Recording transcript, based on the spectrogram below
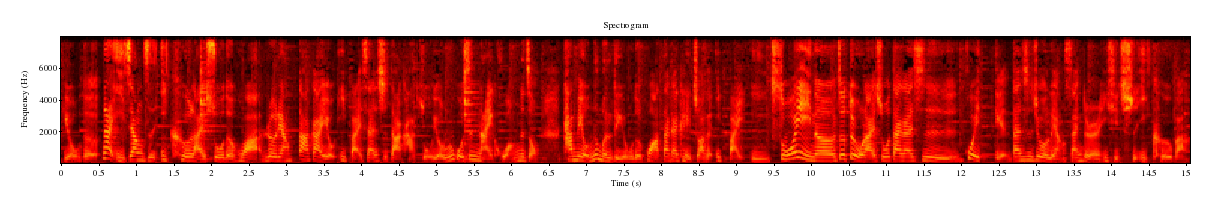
油的。那以这样子一颗来说的话，热量大概有一百三十大卡左右。如果是奶黄那种，它没有那么流的话，大概可以抓个一百一。所以呢，这对我来说大概是会点，但是就两三个人一起吃一颗吧。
